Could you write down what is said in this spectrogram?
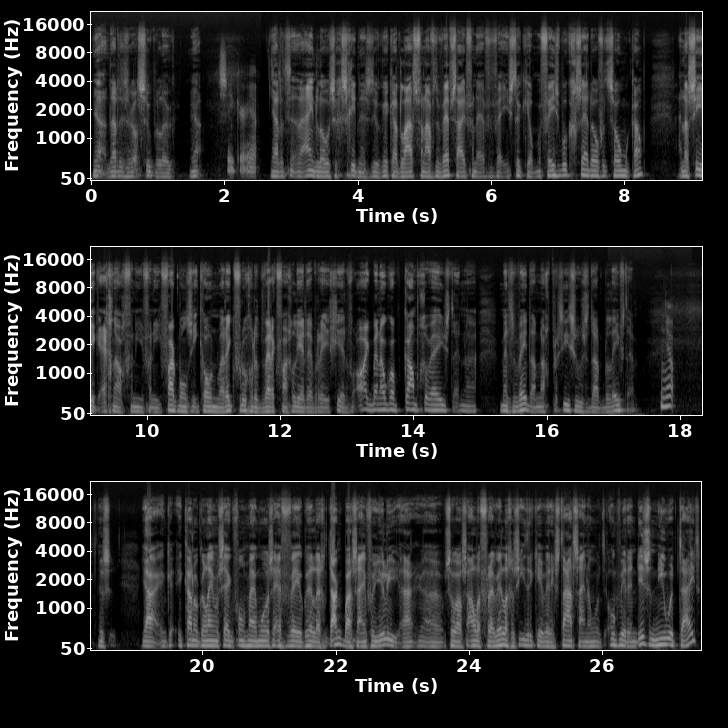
ja, dat is wel superleuk. Ja. Zeker, ja. Ja, dat is een eindeloze geschiedenis natuurlijk. Ik had laatst vanaf de website van de FNV een stukje op mijn Facebook gezet over het zomerkamp. En dan zie ik echt nog van die, van die vakbondsiconen waar ik vroeger het werk van geleerd heb reageren. Van, oh, ik ben ook op kamp geweest. En eh, mensen weten dan nog precies hoe ze dat beleefd hebben. Ja, Dus ja, ik, ik kan ook alleen maar zeggen, volgens mij mogen ze FNV ook heel erg dankbaar zijn voor jullie. zoals alle vrijwilligers iedere keer weer in staat zijn om het ook weer in deze nieuwe tijd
